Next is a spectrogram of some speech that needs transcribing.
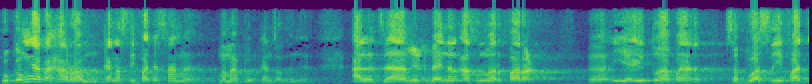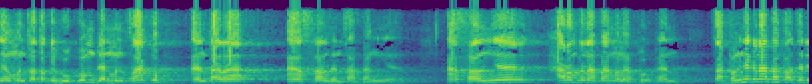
Hukumnya apa? Haram karena sifatnya sama, memabukkan contohnya. Al-jami' bainal asl wal far', yaitu apa? Sebuah sifat yang mencocoki hukum dan mencakup antara asal dan cabangnya. Asalnya haram kenapa? Memabukkan. Cabangnya kenapa kok jadi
